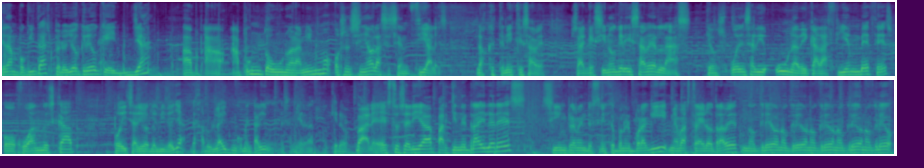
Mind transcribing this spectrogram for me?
Quedan poquitas, pero yo creo que ya a, punto uno ahora mismo os he enseñado las esenciales, las que tenéis que saber. O sea que si no queréis saber las que os pueden salir una de cada 100 veces o jugando Scap, podéis saliros del vídeo ya. Dejar un like, un comentario, esa mierda, no quiero. Vale, esto sería parking de tráileres. Simplemente tenéis que poner por aquí. Me vas a traer otra vez. No creo, no creo, no creo, no creo, no creo.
